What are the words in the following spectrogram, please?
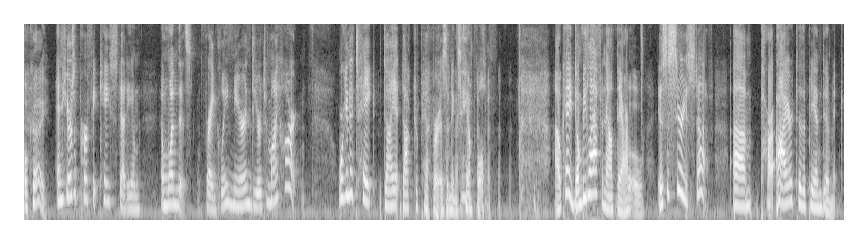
Okay. And here's a perfect case study and, and one that's frankly near and dear to my heart. We're going to take Diet Dr. Pepper as an example. Okay, don't be laughing out there. Uh-oh. This is serious stuff. Um, prior to the pandemic,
